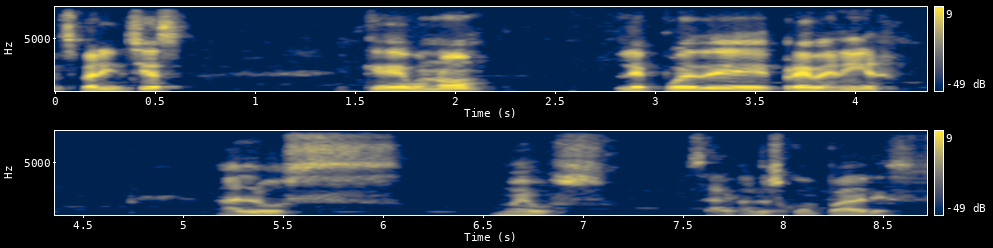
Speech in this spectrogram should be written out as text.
experiencias que uno le puede prevenir a los nuevos. Exacto. a los compadres.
